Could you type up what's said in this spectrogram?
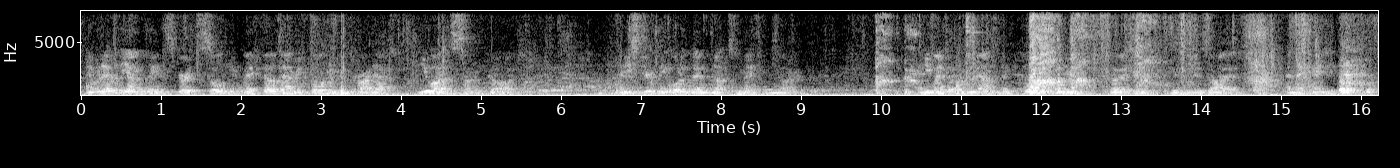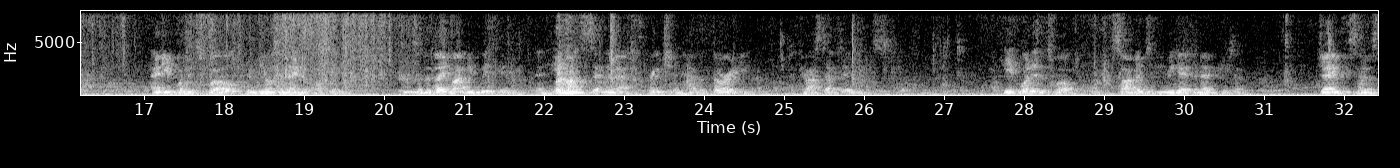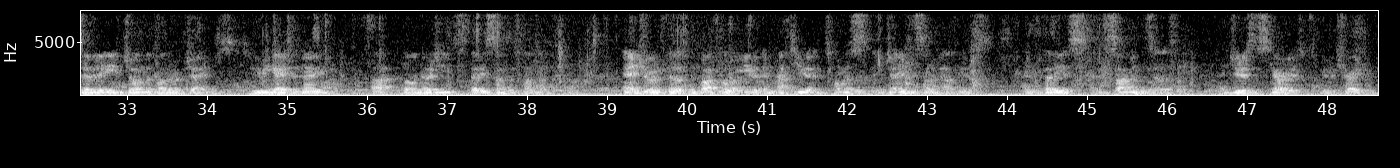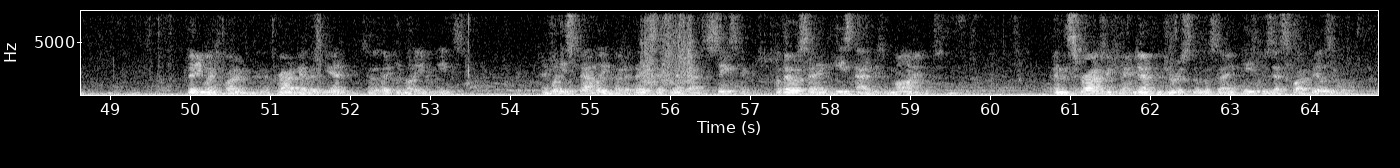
And whenever the unclean spirits saw him, they fell down before him and cried out, You are the Son of God. And he strictly ordered them not to make him known. And he went up on the mountain and called to him those whom he desired, and they came to him. And he appointed twelve, whom he also named apostles, so that they might be with him, and he might send them out to preach and have authority to cast out demons. He appointed the twelve Simon, to whom he gave the name Peter, James the son of Zebedee, and John the brother of James, to whom he gave the name uh, Boanerges, that is, sons of thunder, Andrew and Philip and Bartholomew and Matthew and Thomas and James the son of Alphaeus and Thaddeus and Simon the Zealot and Judas Iscariot who betrayed him. Then he went home, and the crowd gathered again, so that they could not even eat. And when his family heard it, they set went out to seize him, for they were saying, He's out of his mind. And the scribes who came down from Jerusalem were saying, He's possessed by Beelzebul,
